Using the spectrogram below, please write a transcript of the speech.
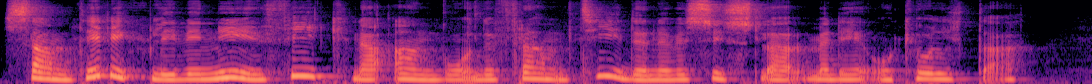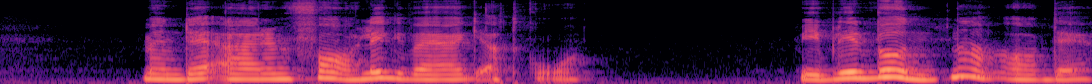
Samtidigt blir vi nyfikna angående framtiden när vi sysslar med det okulta. Men det är en farlig väg att gå. Vi blir bundna av det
